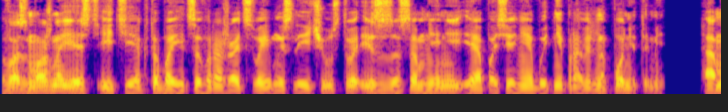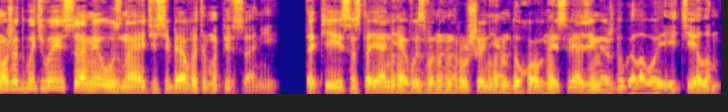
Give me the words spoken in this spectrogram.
Возможно, есть и те, кто боится выражать свои мысли и чувства из-за сомнений и опасения быть неправильно понятыми. А может быть, вы и сами узнаете себя в этом описании. Такие состояния вызваны нарушением духовной связи между головой и телом.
